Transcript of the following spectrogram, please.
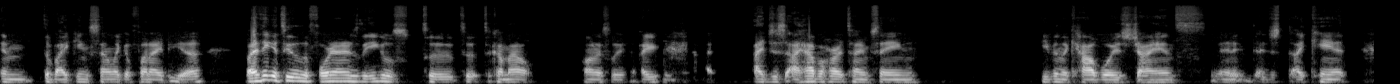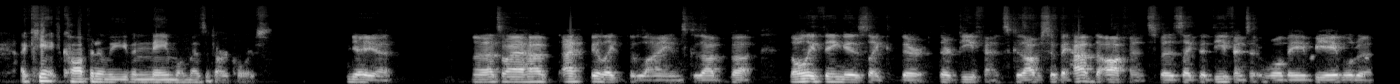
and the Vikings sound like a fun idea, but I think it's either the 49ers or the Eagles to, to, to come out. Honestly, I, mm-hmm. I just I have a hard time saying even the Cowboys, Giants, and it, I just I can't I can't confidently even name them as a dark horse. Yeah, yeah. No, that's why I have. I feel like the Lions because I. But the only thing is like their their defense because obviously they have the offense, but it's like the defense. Will they be able to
